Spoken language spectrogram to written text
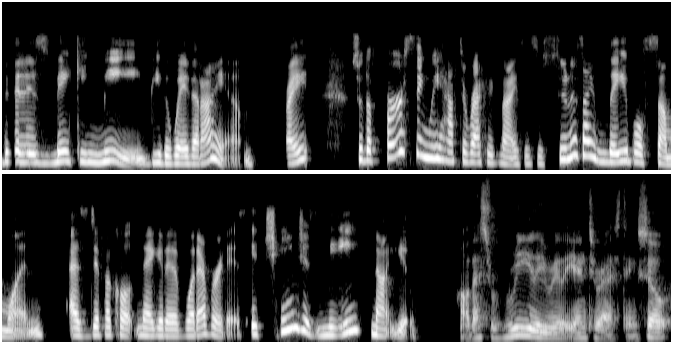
that is making me be the way that I am, right? So the first thing we have to recognize is as soon as I label someone as difficult, negative, whatever it is, it changes me, not you. Oh, that's really, really interesting. So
